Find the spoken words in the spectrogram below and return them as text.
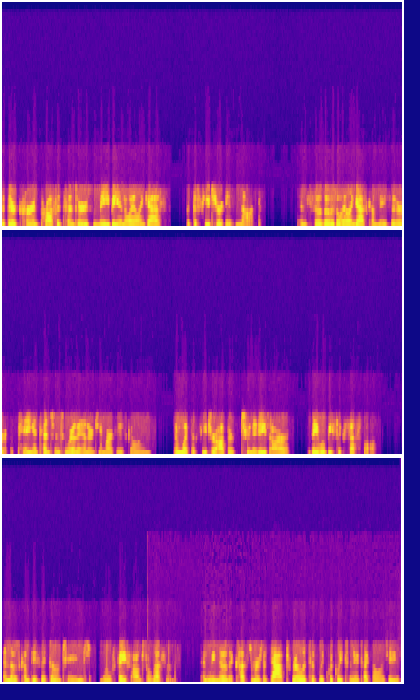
that their current profit centers may be in oil and gas, but the future is not. And so those oil and gas companies that are paying attention to where the energy market is going and what the future opportunities are, they will be successful. And those companies that don't change will face obsolescence. And we know that customers adapt relatively quickly to new technologies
